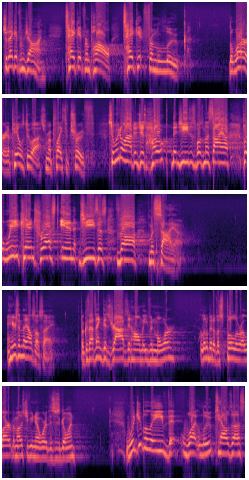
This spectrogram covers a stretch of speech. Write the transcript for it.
So take it from John, take it from Paul, take it from Luke. The word appeals to us from a place of truth. So we don't have to just hope that Jesus was Messiah, but we can trust in Jesus the Messiah. And here's something else I'll say, because I think this drives it home even more. A little bit of a spoiler alert, but most of you know where this is going. Would you believe that what Luke tells us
